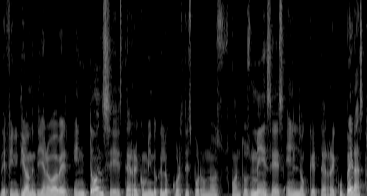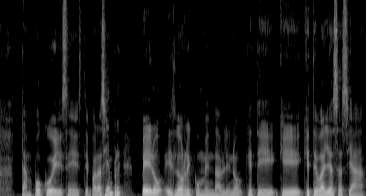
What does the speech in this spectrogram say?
definitivamente ya no va a haber, entonces te recomiendo que lo cortes por unos cuantos meses en lo que te recuperas. Tampoco es este para siempre, pero es lo recomendable, ¿no? Que te, que, que te vayas hacia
